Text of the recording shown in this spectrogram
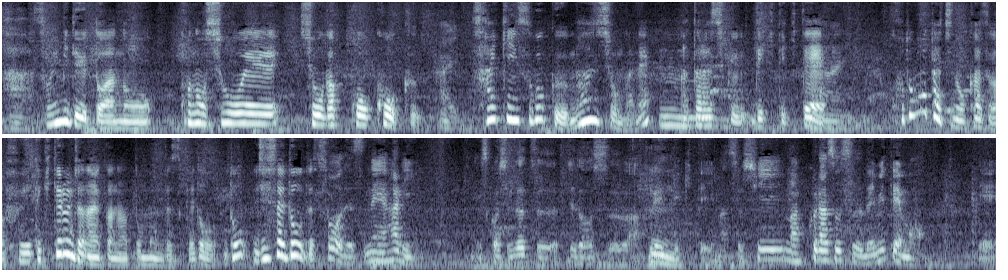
はあ、そういう意味で言うとあのこの省営小学校校区はい最近すごくマンションがねうん。新しくできてきて、はい。子どもたちの数が増えてきてるんじゃないかなと思うんですけどどう実際どうですか？そうですね。やはり少しずつ児童数は増えてきていますし、まあ、クラス数で見ても、え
